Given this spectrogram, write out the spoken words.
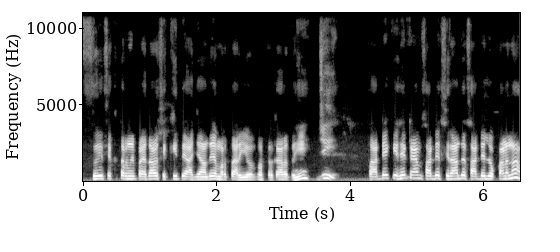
ਤੁਸੀਂ ਸਿੱਖ ਧਰਮ ਵਿੱਚ ਪੈਦਾ ਸਿੱਖੀ ਤੇ ਅੱਜ ਆਉਂਦੇ ਅਮਰਧਾਰੀ ਹੋ ਪੱਤਰਕਾਰ ਤੁਸੀਂ। ਜੀ। ਸਾਡੇ ਕਿਸੇ ਟਾਈਮ ਸਾਡੇ ਸਿਰਾਂ ਦੇ ਸਾਡੇ ਲੋਕਾਂ ਨੇ ਨਾ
